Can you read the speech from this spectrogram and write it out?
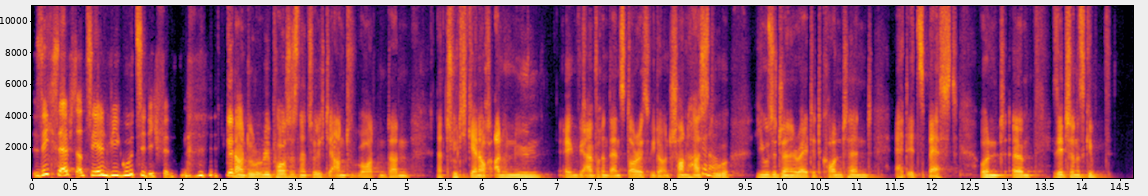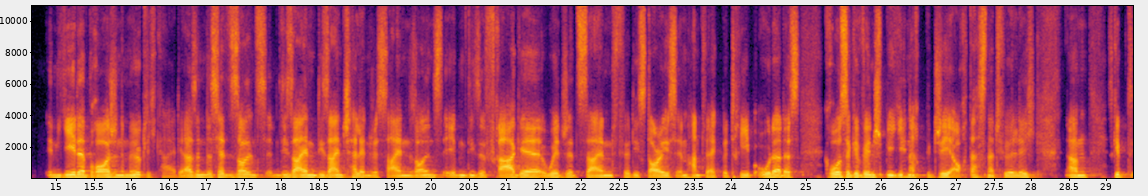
sich selbst erzählen, wie gut sie dich finden. Genau, du repostest natürlich die Antworten dann natürlich gerne auch anonym irgendwie einfach in deinen Stories wieder. Und schon hast genau. du User-Generated Content at its best. Und ähm, ihr seht schon, es gibt in jeder Branche eine Möglichkeit. Ja, sind es jetzt, sollen es Design, Design Challenges sein, sollen es eben diese Frage-Widgets sein für die Stories im Handwerkbetrieb oder das große Gewinnspiel, je nach Budget, auch das natürlich. Ähm, es gibt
